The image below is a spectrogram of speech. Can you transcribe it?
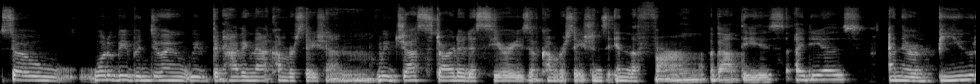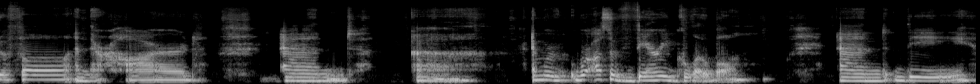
so what have we been doing? We've been having that conversation. We've just started a series of conversations in the firm about these ideas and they're beautiful and they're hard and uh, and we're we're also very global. And the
